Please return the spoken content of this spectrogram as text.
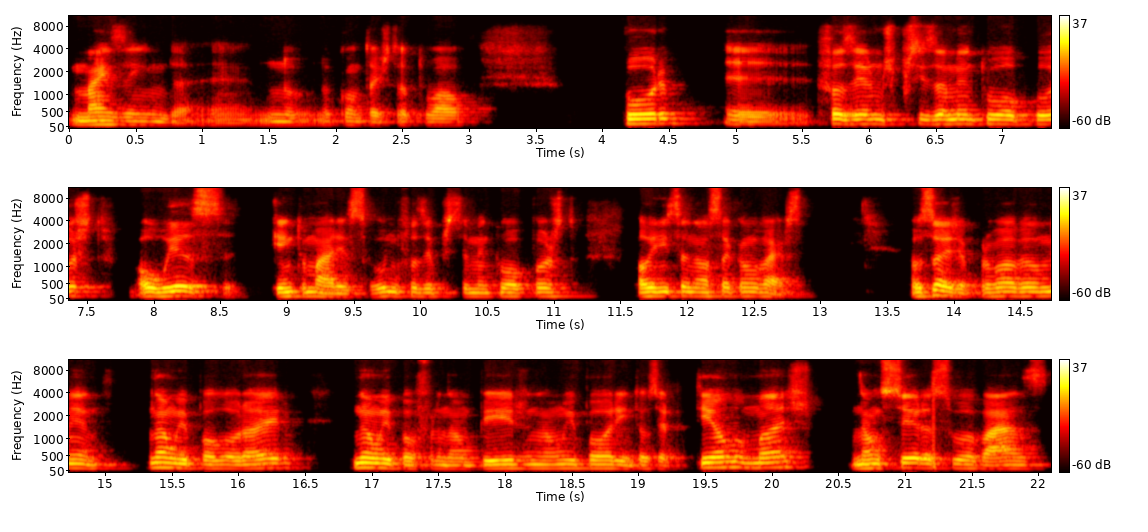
mais ainda eh, no, no, contexto atual, por eh, fazermos precisamente o oposto, ou esse, quem tomar esse rumo, fazer precisamente o oposto ao início da nossa conversa. Ou seja, provavelmente não ir para o Loureiro, não ir para o Fernão Pires, não ir para o Orinto, ou seja, tê-lo, mas não ser a sua base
